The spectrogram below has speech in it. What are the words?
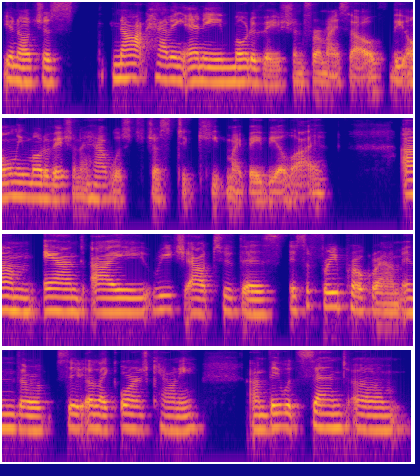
you know just not having any motivation for myself. The only motivation i have was just to keep my baby alive. Um, and i reach out to this it's a free program in the city like orange county um, they would send, um,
